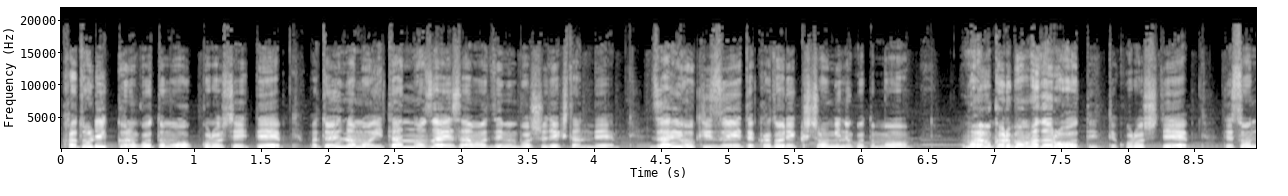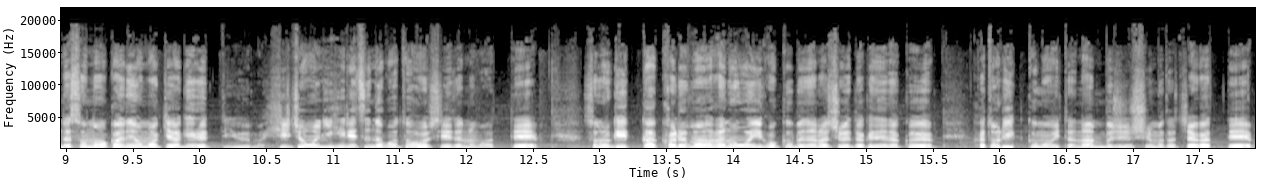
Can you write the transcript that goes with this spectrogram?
カトリックのことも多く殺していて、まあ、というのも異端の財産は全部没収できたんで、財を築いたカトリック将棋のこともお前はカルバン派だろって言って殺して、で、そんでそのお金を巻き上げるっていう、まあ、非常に卑劣なことをしていたのもあって、その結果、カルバン派の多い北部7州だけでなく、カトリックもいた南部10州も立ち上がって、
